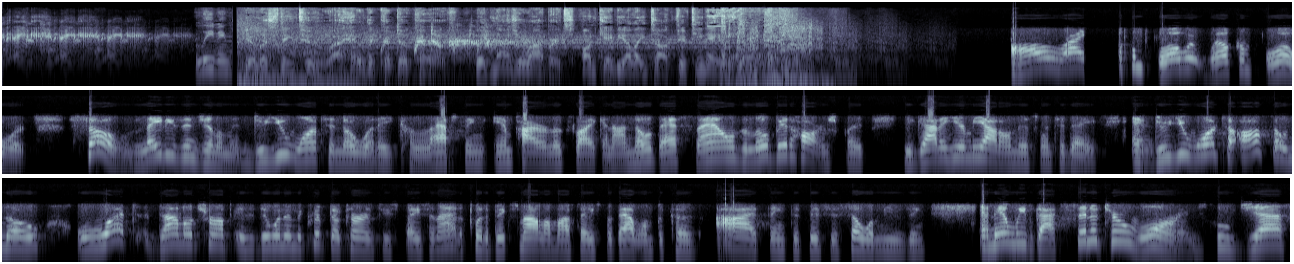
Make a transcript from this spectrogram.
Leaving. You're listening to Ahead of the Crypto Curve with Naja Roberts on KBLA Talk 1580. All right. Welcome forward. Welcome forward. So, ladies and gentlemen, do you want to know what a collapsing empire looks like? And I know that sounds a little bit harsh, but you got to hear me out on this one today. And do you want to also know what Donald Trump is doing in the cryptocurrency space? And I had to put a big smile on my face for that one because I think that this is so amusing. And then we've got Senator Warren, who just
